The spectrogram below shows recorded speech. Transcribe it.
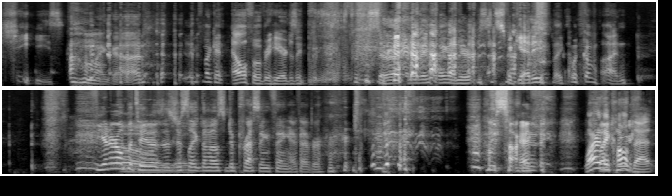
Jeez. Oh my god. You're like fucking elf over here, just like put the syrup and everything on your spaghetti. Like, what? Come on. Funeral Oh potatoes my is just like the most depressing thing I've ever heard. I'm sorry. And Why are Like they you- called that?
